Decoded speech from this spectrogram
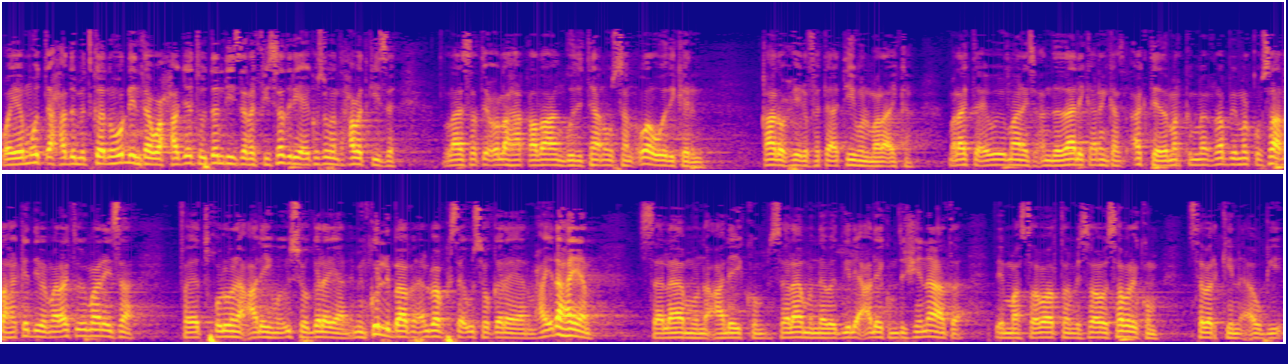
Wayamuut axadu midkood uu dhinta waxaajatu dantiisana fii sadrihi ay ku suganta xabadkiisa. Laa yastaiicu laha qadaan guditaan uusan u awoodi karin. Qala wuxuu yidhi fata'tiihim almalaaika. Malagta ay imaanaysa cinda dalika arrinkaas agteeda. Rabbi markuu saa dhaha kadib ay malagta u imaanaysaa fayadkhuluuna min kulli baabin albaab kasta ay maxay dhahayaan salaamun calaykum salaamun nabadgelya calaykum dushiinaata bima sabartum bisababi sabrikum. Sabarkiina awgii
